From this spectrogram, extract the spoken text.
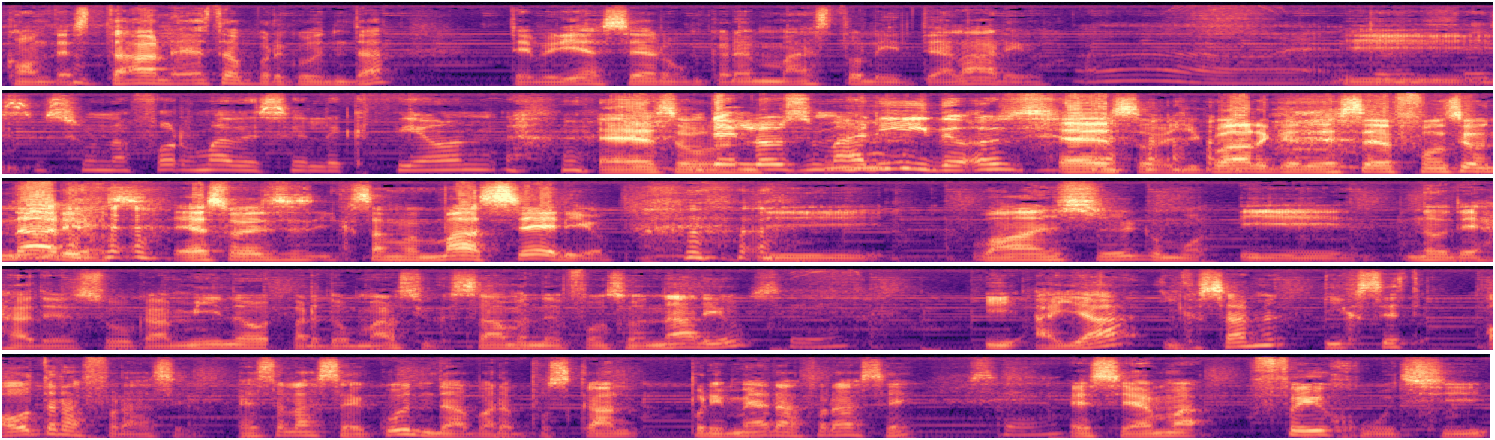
contestar esta pregunta, debería ser un gran maestro literario. Ah, Y- entonces es una forma de selección Eso, de los maridos. eso, igual que de ser funcionarios, eso es el examen más serio. Y Wang Shi como y no deja de su camino para tomar su examen de funcionario. Sí. Y allá examen existe otra frase, es la segunda para buscar primera frase, sí. Eh, se llama Fei Hu Qi,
